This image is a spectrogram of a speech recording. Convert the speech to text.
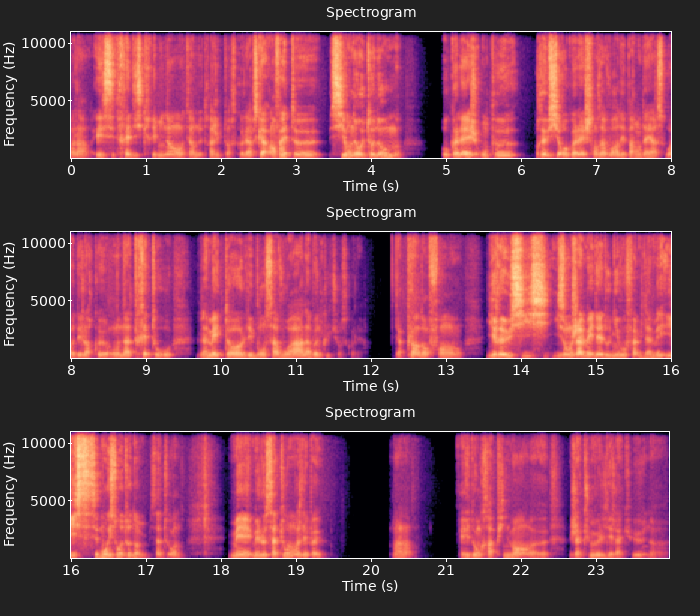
Voilà, et c'est très discriminant en termes de trajectoire scolaire. Parce qu'en fait, euh, si on est autonome au collège, on peut réussir au collège sans avoir des parents derrière soi, dès lors qu'on a très tôt la méthode, les bons savoirs, la bonne culture scolaire. Il y a plein d'enfants, ils réussissent, ils n'ont jamais d'aide au niveau familial, mais c'est bon, ils sont autonomes, ça tourne. Mais, mais le ça tourne, moi, je ne l'ai pas eu. Voilà. Et donc, rapidement, euh, j'accumule des lacunes. euh,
